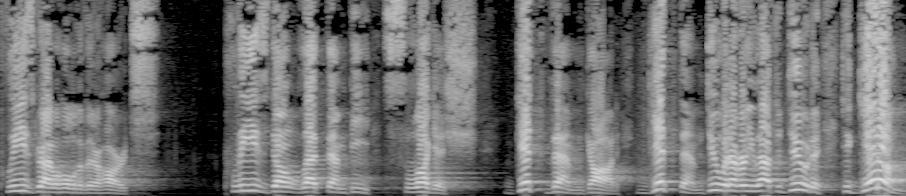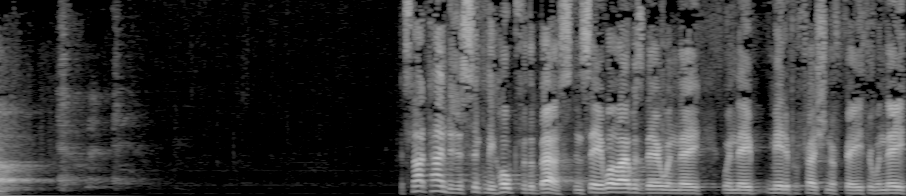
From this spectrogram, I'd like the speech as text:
Please grab a hold of their hearts. Please don't let them be sluggish. Get them, God. Get them. Do whatever you have to do to, to get them. It's not time to just simply hope for the best and say, well, I was there when they, when they made a profession of faith or when they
